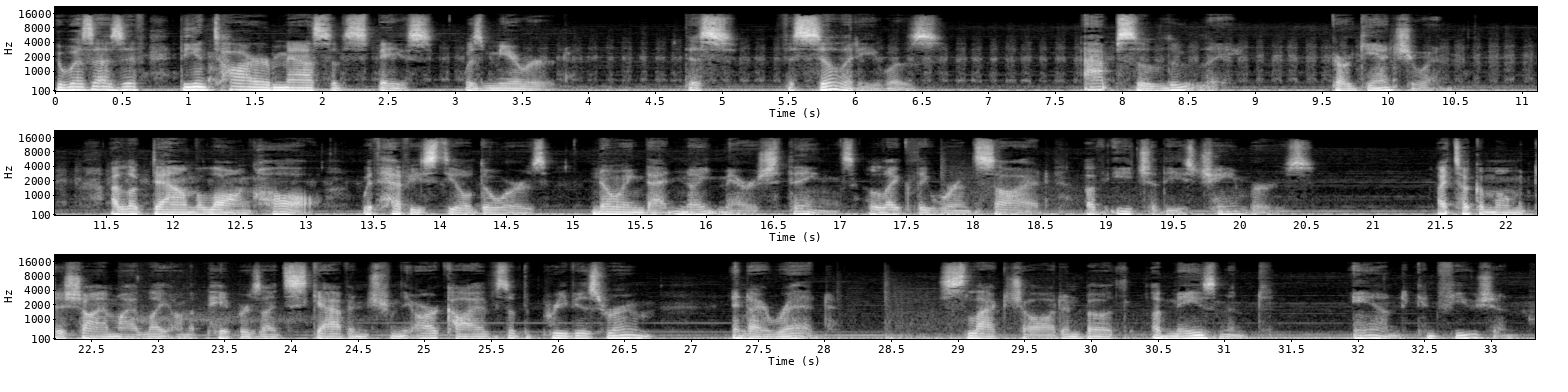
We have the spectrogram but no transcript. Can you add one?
It was as if the entire mass of space was mirrored. This facility was absolutely gargantuan. I looked down the long hall with heavy steel doors, knowing that nightmarish things likely were inside of each of these chambers. I took a moment to shine my light on the papers I'd scavenged from the archives of the previous room, and I read, slack jawed in both amazement and confusion.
